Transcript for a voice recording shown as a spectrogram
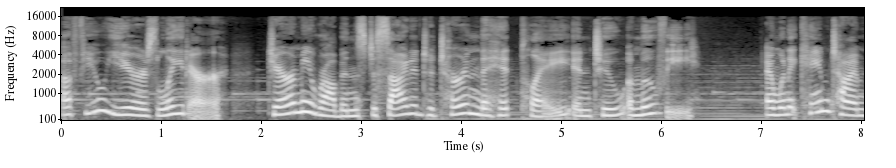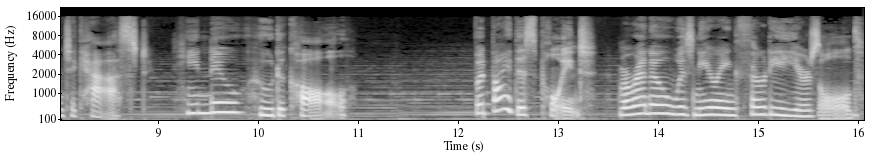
A few years later, Jerome Robbins decided to turn the hit play into a movie. And when it came time to cast, he knew who to call. But by this point, Moreno was nearing 30 years old.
